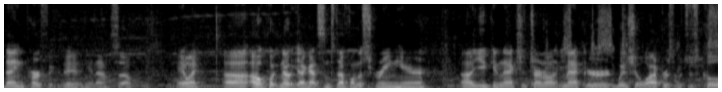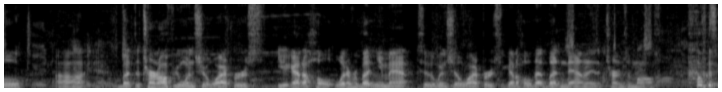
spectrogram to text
dang perfect then, you know. So anyway, uh, oh, quick note, I got some stuff on the screen here. Uh, you can actually turn on map your windshield wipers, which is cool. Uh, but to turn off your windshield wipers, you got to hold whatever button you map to the windshield wipers. You got to hold that button down and it turns them off. I was,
